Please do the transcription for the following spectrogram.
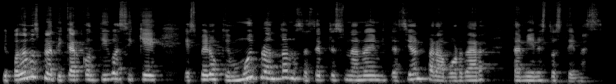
que podemos platicar contigo, así que espero que muy pronto nos aceptes una nueva invitación para abordar también estos temas.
